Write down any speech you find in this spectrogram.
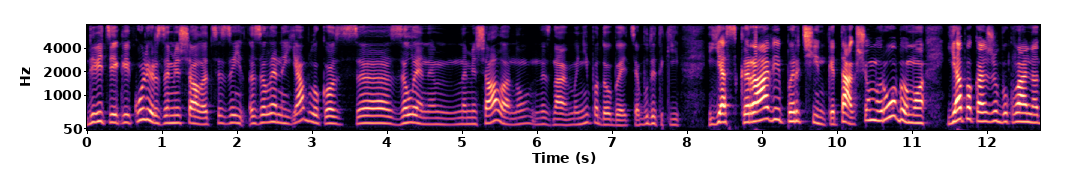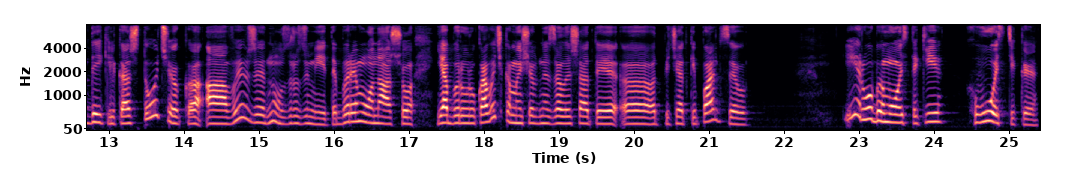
Дивіться, який колір замішала. Це зелене яблуко з е, зеленим намішала. Ну, не знаю, мені подобається. Буде такі яскраві перчинки. Так, що ми робимо? Я покажу буквально декілька штучок, а ви вже ну, зрозумієте. Беремо нашу, я беру рукавичками, щоб не залишати е, відпечатки пальців. І робимо ось такі хвостики.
